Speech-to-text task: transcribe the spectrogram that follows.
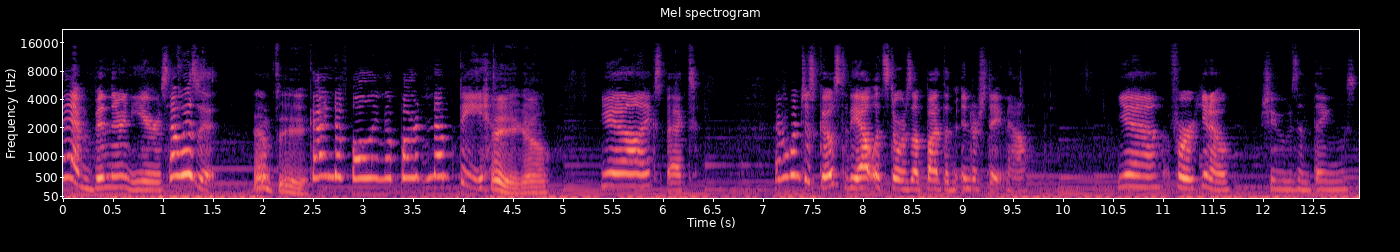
I haven't been there in years. How is it? Empty. Kind of falling apart and empty. There you go. Yeah, I expect. Everyone just goes to the outlet stores up by the interstate now. Yeah, for, you know, shoes and things.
